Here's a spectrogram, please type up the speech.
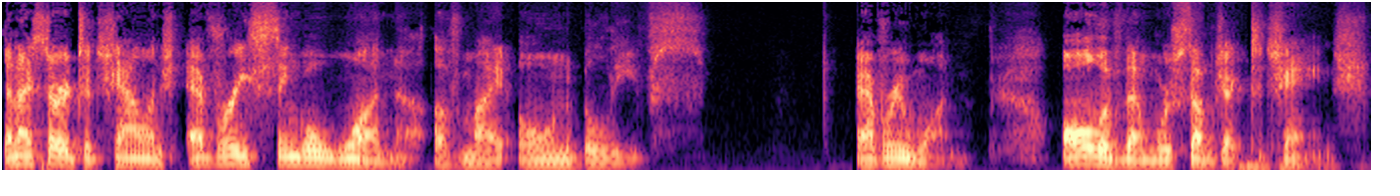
Then I started to challenge every single one of my own beliefs. Every one. All of them were subject to change.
